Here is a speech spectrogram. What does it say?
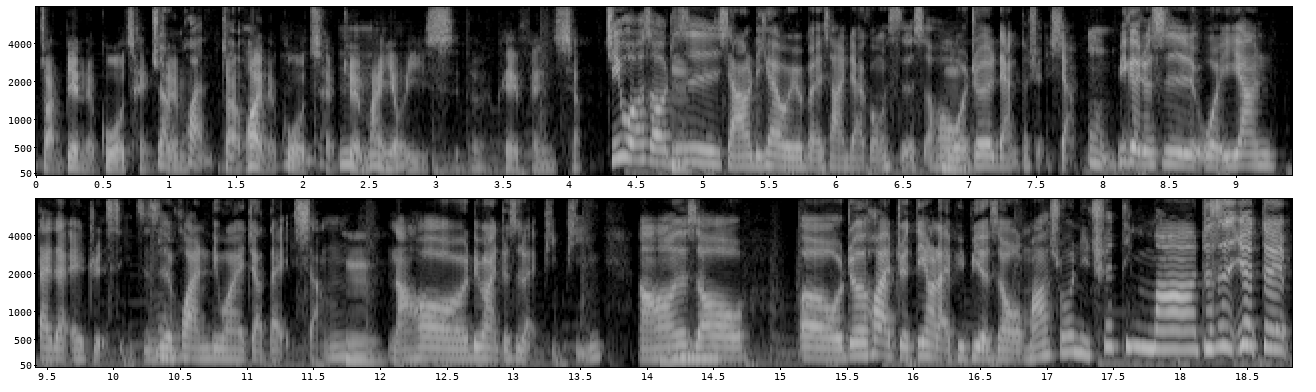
转变的过程？转换转换的过程，觉得蛮有意思的，可以分享。其实我那时候就是想要离开我原本上一家公司的时候，我就两个选项，嗯，一个就是我一样待在 agency，只是换另外一家代理商，嗯，然后另外就是来 PP，然后那时候呃，我就后来决定要来 PP 的时候，我妈说：“你确定吗？”就是因为对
